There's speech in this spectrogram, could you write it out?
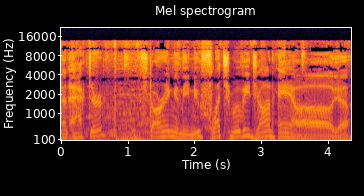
an actor starring in the new Fletch movie, Jon Hamm. Oh yeah.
